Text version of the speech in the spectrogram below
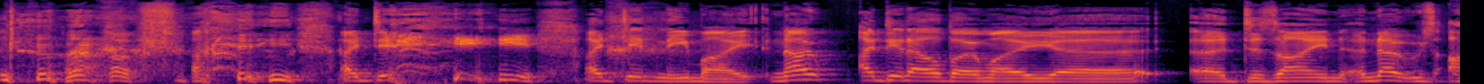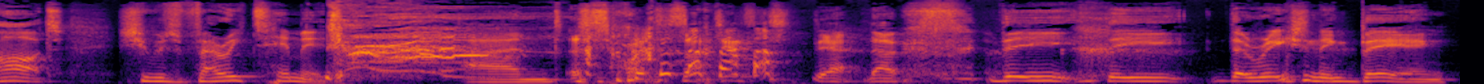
I, I, did. I did knee my. No, I did elbow my uh, uh, design. No, it was art. She was very timid and yeah, no, the the the reasoning being,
